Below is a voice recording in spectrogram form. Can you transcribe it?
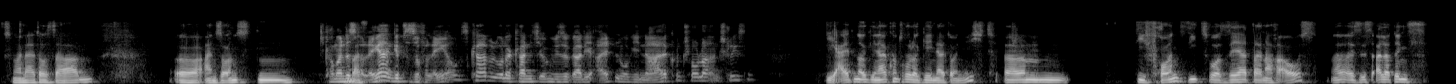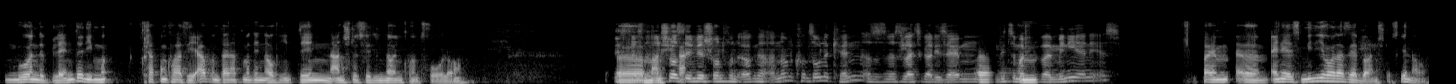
Muss man leider sagen. Äh, ansonsten kann man das Was? verlängern? Gibt es so Verlängerungskabel oder kann ich irgendwie sogar die alten Original-Controller anschließen? Die alten Original-Controller gehen halt auch nicht. Ähm, die Front sieht zwar sehr danach aus, ne? es ist allerdings nur eine Blende, die klappt man quasi ab und dann hat man den, den Anschluss für die neuen Controller. Ist das ein äh, Anschluss, den wir schon von irgendeiner anderen Konsole kennen? Also sind das vielleicht sogar dieselben, äh, wie zum Beispiel beim Mini-NES? Beim ähm, NES Mini war derselbe Anschluss, genau.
